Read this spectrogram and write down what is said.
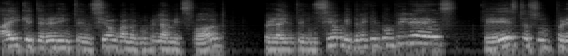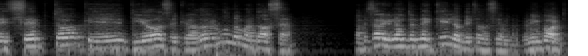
hay que tener intención cuando cumplir las mitzvot, pero la intención que tenés que cumplir es que esto es un precepto que Dios, el creador del mundo, mandó a hacer. A pesar de que no entendés qué es lo que estás haciendo, no importa.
